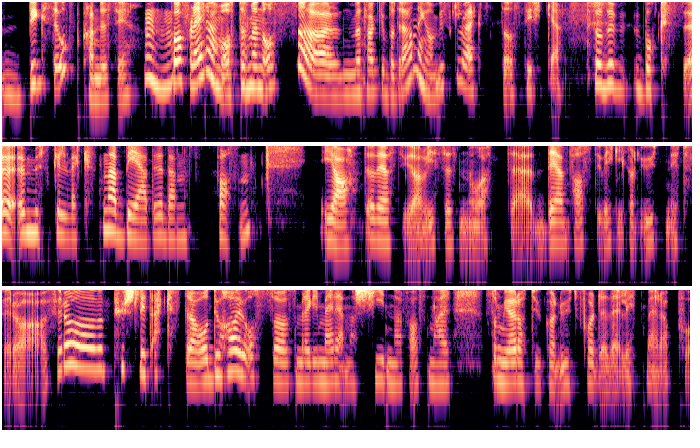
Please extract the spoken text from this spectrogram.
bygge seg opp, kan du si. Mhm. På flere måter, men også med tanke på trening og muskelvekst og styrke. Så du, voks, muskelveksten er bedre i den fasen? Ja, det er det studiene viser til nå, at det er en fase du virkelig kan utnytte for å, for å pushe litt ekstra. Og du har jo også som regel mer energi i denne fasen her, som gjør at du kan utfordre det litt mer på,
